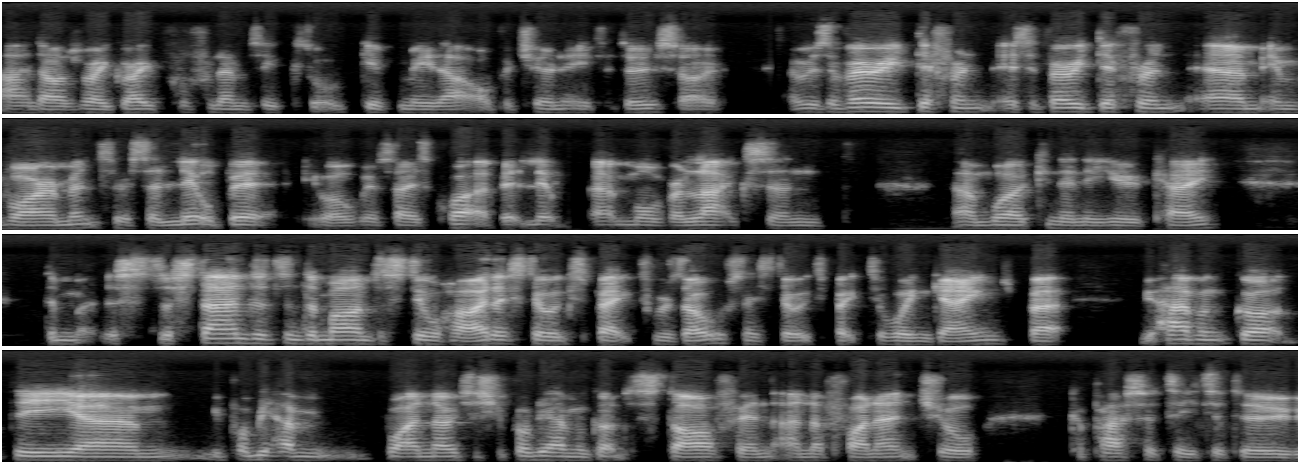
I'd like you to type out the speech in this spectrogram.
and I was very grateful for them to sort of give me that opportunity to do so. It was a very different. It's a very different um, environment. So it's a little bit. Well, to say it's quite a bit uh, more relaxed and um, working in the UK. The, the standards and demands are still high. They still expect results. They still expect to win games, but you haven't got the um, you probably haven't what I noticed you probably haven't got the staffing and the financial capacity to do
